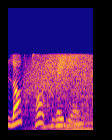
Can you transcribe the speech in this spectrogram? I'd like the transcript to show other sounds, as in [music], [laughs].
Blog Talk Radio.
